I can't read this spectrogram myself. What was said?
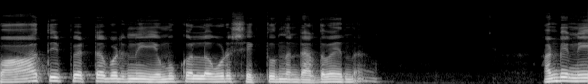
పాతి పెట్టబడిన ఎముకల్లో కూడా శక్తి ఉందంటే అర్థమైందా? అంటే నీ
